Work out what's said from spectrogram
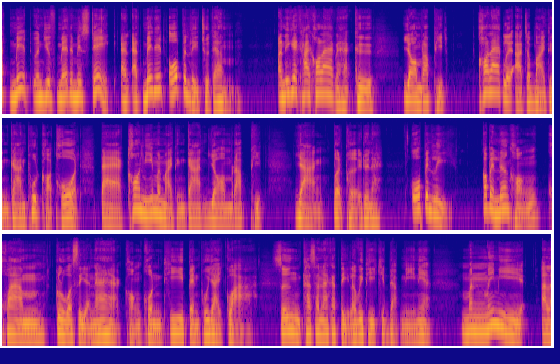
admit when you've made a mistake and admit it openly to them อันนี้คล้ายๆข้อแรกนะฮะคือยอมรับผิด ข้อแรกเลยอาจจะหมายถึงการพูดขอโทษ แต่ข้อนี้มันหมายถึงการยอมรับผิด อย่างเปิดเผยด้วยนะ openly ก็เป็นเรื่องของความกลัวเสียหน้าของคนที่เป็นผู้ใหญ่กว่า ซึ่งทัศนคติและวิธีคิดแบบนี้เนี่ยมันไม่มีอะไร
